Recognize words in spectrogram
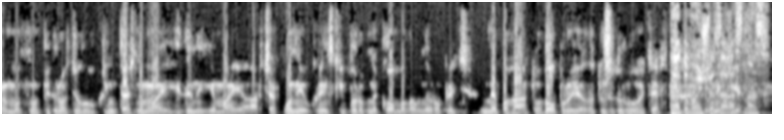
ремонтного підрозділу в Україні теж немає. Єдиний є має Арчер. Вони є українським виробником, але вони роблять небагато доброї, але дуже дорогої техніки. Я думаю, що зараз є- нас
